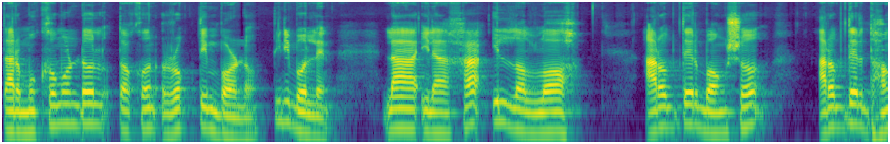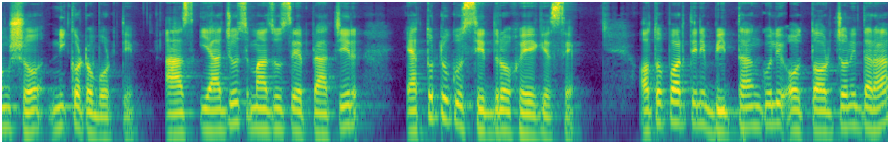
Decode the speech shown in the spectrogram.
তার মুখমণ্ডল তখন রক্তিম বর্ণ। তিনি বললেন, লা ইলাহা ইল্লাল্লাহ। আরবদের বংশ, আরবদের ধ্বংস নিকটবর্তী। আজ ইয়াজুজ মাজুজের প্রাচীর এতটুকু ছিদ্র হয়ে গেছে। অতপর তিনি বৃদ্ধাঙ্গুলি ও তর্জনী দ্বারা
